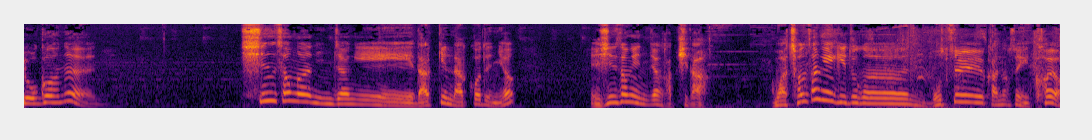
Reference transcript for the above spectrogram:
요거는 신성한 인장이 낫긴 낫거든요. 예, 신성한 인장 갑시다. 아마 천상의 기둥은 못 쓸 가능성이 커요.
